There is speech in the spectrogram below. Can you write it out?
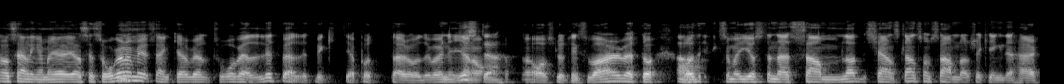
av sändningen men jag, jag såg honom ju sänka väl två väldigt, väldigt viktiga puttar och det var ju nian avslutningsvarvet och, Ja. och liksom just den där samlad, känslan som samlar sig kring det här.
